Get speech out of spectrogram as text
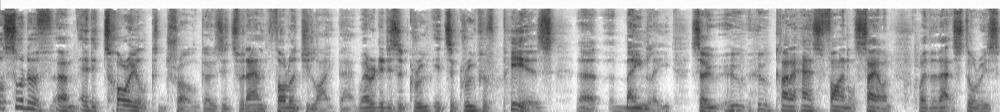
What sort of um, editorial control goes into an anthology like that, where it is a group? It's a group of peers uh, mainly. So who who kind of has final say on whether that story's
